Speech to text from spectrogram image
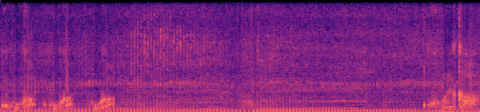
ここかここかここかこれか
